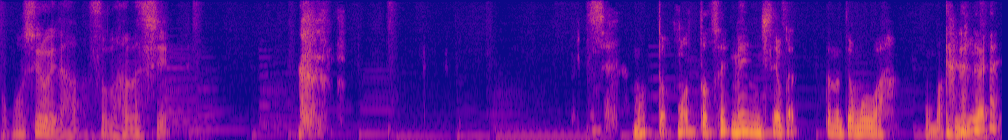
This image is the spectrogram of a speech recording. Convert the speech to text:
面白いな、その話。もっと、もっとせ面にしてよかったなって思うわ。ほんま、20代。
